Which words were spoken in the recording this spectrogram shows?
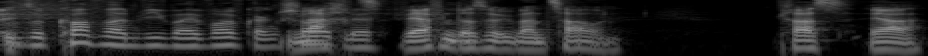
In so Koffern wie bei Wolfgang Schäuble. Nachts werfen das so über den Zaun. Krass, ja.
